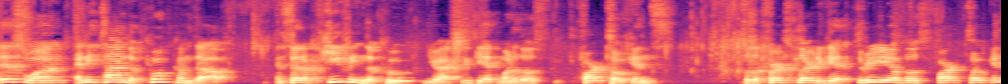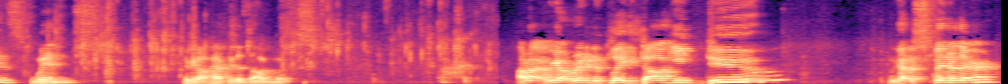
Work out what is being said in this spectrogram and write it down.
This one, anytime the poop comes out, instead of keeping the poop, you actually get one of those fart tokens. So the first player to get three of those fart tokens wins. Look at how happy the dog looks. All right, we are ready to play Doggie Doo. We got a spinner there.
